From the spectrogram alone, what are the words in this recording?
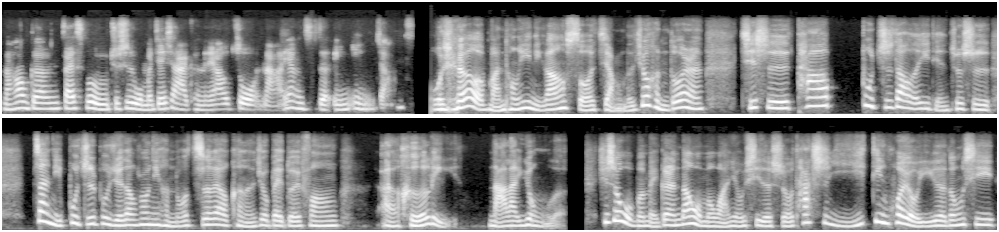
然后跟 Facebook 就是我们接下来可能要做哪样子的阴影这样子，我觉得我蛮同意你刚刚所讲的。就很多人其实他不知道的一点，就是在你不知不觉当中，你很多资料可能就被对方呃合理拿来用了。其实我们每个人当我们玩游戏的时候，他是一定会有一个东西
